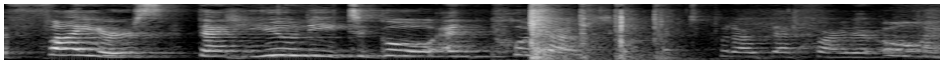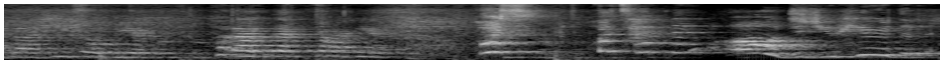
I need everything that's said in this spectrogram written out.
fires that you need to go and put out. Put out that fire there. Oh my God, he's over here. Put out that fire here. What? What's happening? Oh, did you hear that?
